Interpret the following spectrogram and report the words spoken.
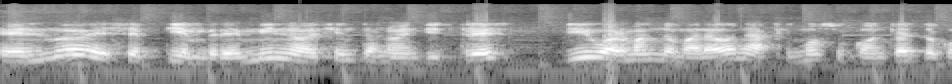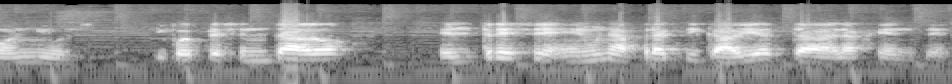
El 9 de septiembre de 1993, Diego Armando Maradona firmó su contrato con News y fue presentado el 13 en una práctica abierta a la gente,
